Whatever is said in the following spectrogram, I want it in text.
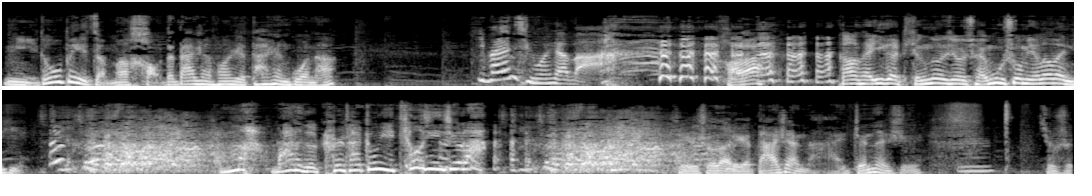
你都被怎么好的搭讪方式搭讪过呢？一般情况下吧。好了，刚才一个停顿就全部说明了问题。妈，挖了个坑，他终于跳进去了。其实说到这个搭讪呢，还真的是，就是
